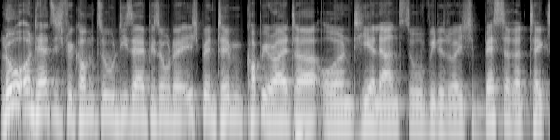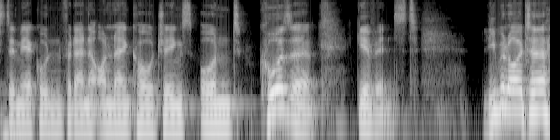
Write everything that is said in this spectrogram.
Hallo und herzlich willkommen zu dieser Episode. Ich bin Tim, Copywriter und hier lernst du, wie du durch bessere Texte mehr Kunden für deine Online-Coachings und Kurse gewinnst. Liebe Leute,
